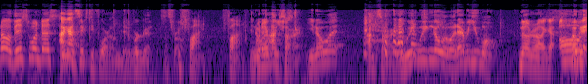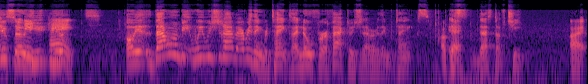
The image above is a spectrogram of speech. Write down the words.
No, this one does. I got 64 of them, dude. We're good. Let's roll. Fine, fine. You know Whatever what? I'm you- sorry. You know what? I'm sorry. we, we can go with whatever you want. No, no, no, I got. Oh, Okay, dude, so we need you- you- tanks. Oh yeah, that one be. We, we should have everything for tanks. I know for a fact we should have everything for tanks. Okay. It's, that stuff cheap. All right,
